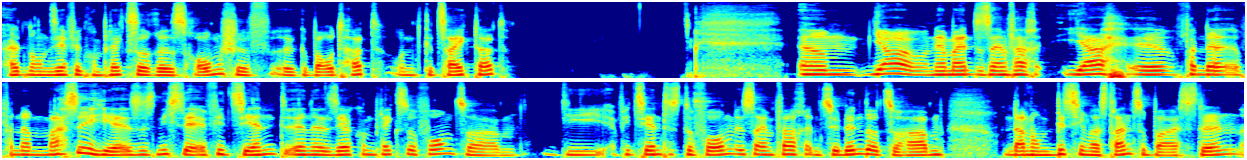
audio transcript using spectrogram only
halt noch ein sehr viel komplexeres Raumschiff äh, gebaut hat und gezeigt hat. Ähm, ja, und er meint es einfach, ja, äh, von, der, von der Masse her ist es nicht sehr effizient, eine sehr komplexe Form zu haben. Die effizienteste Form ist einfach, einen Zylinder zu haben und dann noch ein bisschen was dran zu basteln,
